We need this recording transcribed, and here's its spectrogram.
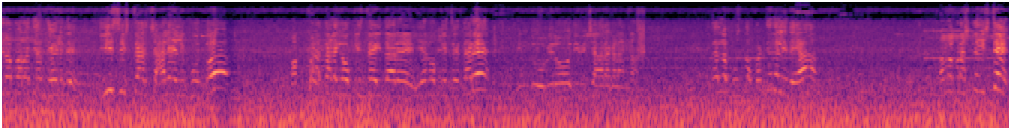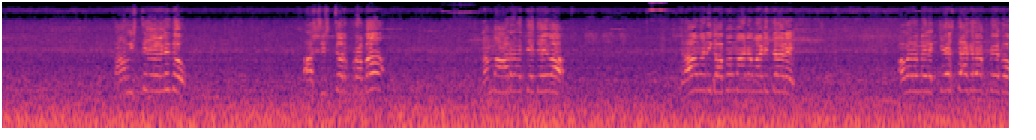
ನಿರಪರಾಧಿ ಅಂತ ಹೇಳಿದೆ. ಈ ಸಿಸ್ಟರ್ ಶಾಲೆಯಲ್ಲಿ ಕೂತು ಮಕ್ಕಳ ತಲೆಗೆ ಒಪ್ಪಿಸ್ತಾ ಇದ್ದಾರೆ. ಏನು ಒಪ್ಪಿಸ್ತಾ ಇದ್ದಾರೆ? ಹಿಂದೂ ವಿರೋಧಿ ವಿಚಾರಗಳನ್ನ. ಇದೆಲ್ಲ ಪುಸ್ತಕ ಪಠ್ಯದಲ್ಲಿದೆಯಾ? ನಮ್ಮ ಪ್ರಶ್ನೆ ಇಷ್ಟೇ. ನಾವು ಇಷ್ಟೇ ಹೇಳಿದು ಆ ಸಿಸ್ಟರ್ ಪ್ರಭಾ, ನಮ್ಮ ಆರಾಧ್ಯ ದೇವ ರಾಮನಿಗೆ ಅಪಮಾನ ಮಾಡಿದ್ದಾರೆ. ಅವರ ಮೇಲೆ ಕೇಸ್ ದಾಖಲಾಗಬೇಕು.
